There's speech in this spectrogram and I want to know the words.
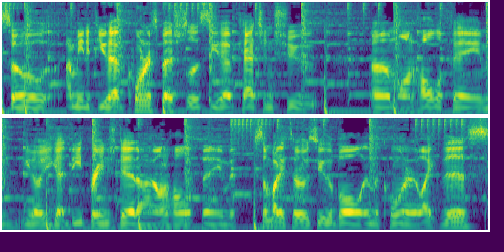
So, I mean, if you have corner specialists, you have catch and shoot, um, on Hall of Fame. You know, you got deep range Deadeye on Hall of Fame. If somebody throws you the ball in the corner like this,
